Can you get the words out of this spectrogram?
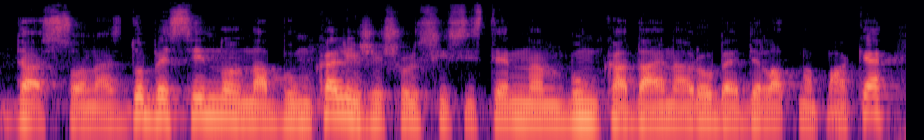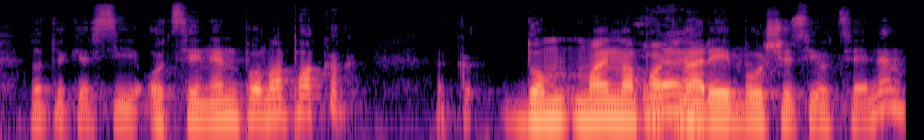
da so nas dobesedno nabunkali, že šolski sistem nam bunka, da je narobe delati napake, zato ker si ocenjen po napakah, do manj napak Ja. yeah. naredi, boljše si ocenjen.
